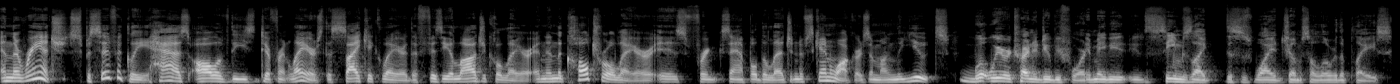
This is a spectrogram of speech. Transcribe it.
And the ranch specifically has all of these different layers the psychic layer, the physiological layer, and then the cultural layer is, for example, the legend of skinwalkers among the Utes. What we were trying to do before, and maybe it seems like this is why it jumps all over the place.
